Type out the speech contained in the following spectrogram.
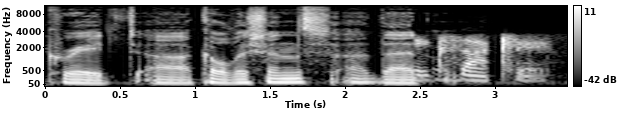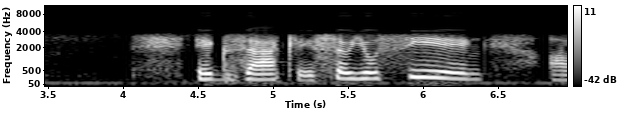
create uh, coalitions uh, that exactly Exactly. So you're seeing uh,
